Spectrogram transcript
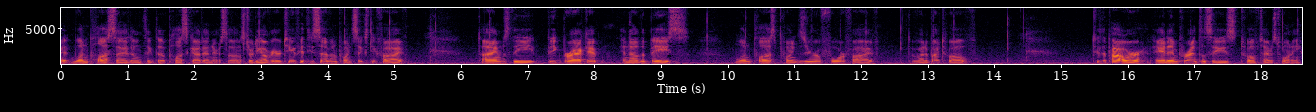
At 1 plus, I don't think the plus got in there, so I'm starting over here. 257.65 times the big bracket, and now the base, 1 plus 0.045 divided by 12 to the power, and in parentheses, 12 times 20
